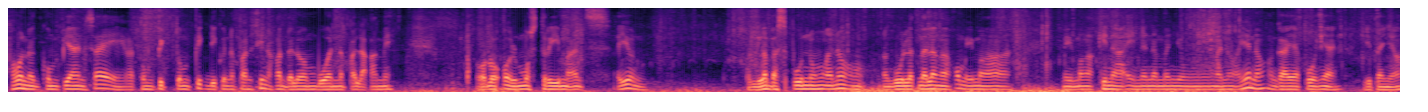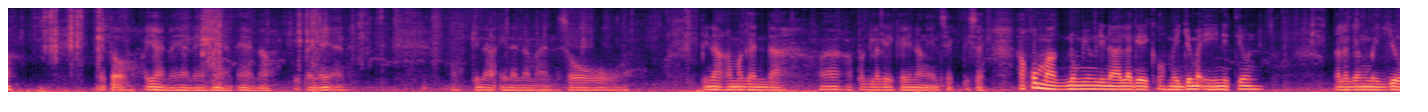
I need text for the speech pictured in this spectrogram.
ako nagkumpiyansa eh. Katumpik-tumpik, di ko napansin nakadalawang buwan na pala kami. Or almost 3 months. Ayun. Paglabas po nung ano, nagulat na lang ako may mga may mga kinain na naman yung ano, ayan oh, gaya po niyan. Kita niyo? Ito, oh. ayan, ayan, ayan, ayan, ayan, oh. Kita niyo yan kinain na naman. So pinakamaganda ah, kapag lagay kayo ng insecticide ako magnum yung linalagay ko. Medyo mainit yun. Talagang medyo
